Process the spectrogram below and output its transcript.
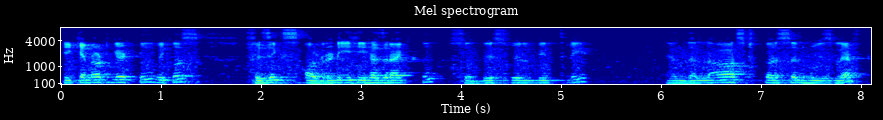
he cannot get 2 because physics already he has rank 2 so this will be 3 and the last person who is left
